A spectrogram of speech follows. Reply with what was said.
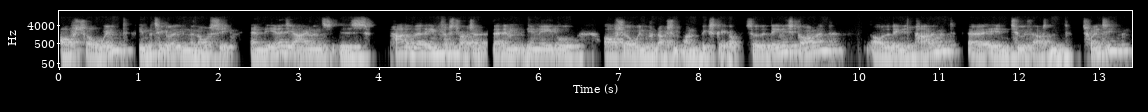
offshore wind, in particular in the North Sea. And the energy islands is part of that infrastructure that enable offshore wind production on big scale. So the Danish government or the Danish Parliament uh, in 2020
